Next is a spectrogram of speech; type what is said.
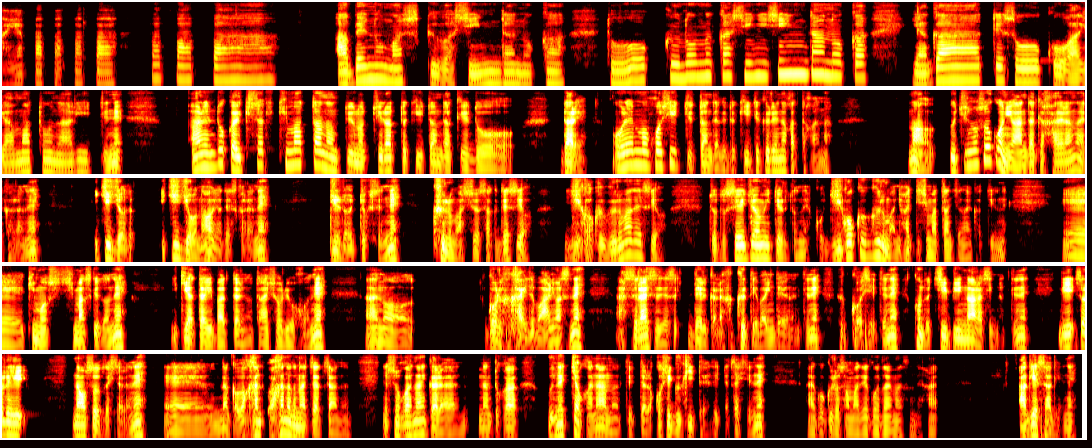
はやぱぱぱぱ、ぱぱぱ。安倍のマスクは死んだのか、遠くの昔に死んだのか、やがて倉庫は山となりってね。あれ、どっか行き先決まったなんていうのちらっと聞いたんだけど、誰？俺も欲しいって言ったんだけど聞いてくれなかったかな。まあ、うちの倉庫にはあんだけ入らないからね。一条、一条直也ですからね。柔道一直線ね。車周作ですよ。地獄車ですよ。ちょっと政治を見てるとね、こう地獄車に入ってしまったんじゃないかっていうね、えー、気もしますけどね。行き当たりばったりの対症療法ね。あの、ゴルフ界でもありますね。あスライスで出るから服打てばいいんだよなんてね、フック教えてね、今度チーピンの嵐になってね。で、それ直そうとしたらね、えー、なんかわかわかんなくなっちゃったなで。しょうがないから、なんとかうねっちゃおうかななんて言ったら腰ぐきっとやったりしてね。はい、ご苦労様でございますね。はい。上げ下げね。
